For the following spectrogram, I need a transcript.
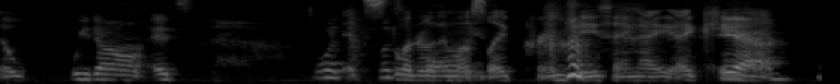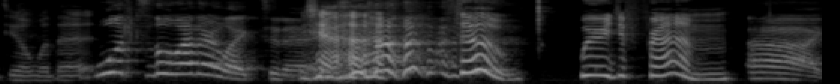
Nope. we don't it's what It's literally the point? most like cringy thing. I I can't yeah deal with it. what's the weather like today Yeah. So, where are you from? Ah, i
